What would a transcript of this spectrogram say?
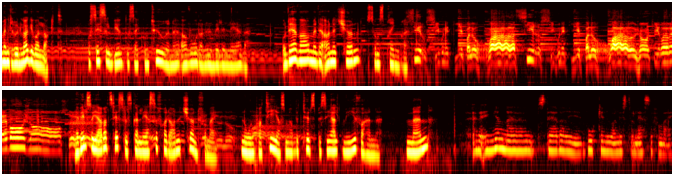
Men grunnlaget var lagt, og Sissel begynte å se konturene av hvordan hun ville leve. Og det var med det annet kjønn som springbrett. Sire, si vous n'étiez pas le roi, sire, si vous n'étiez pas le roi, j'en tirerais vengeance. Jeg vil så gjerne at Sissel skal lese fra det annet kjønn for meg, noen partier som har betydd spesielt mye for henne. Men Er det ingen eh, steder i boken du har lyst til å lese for meg?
